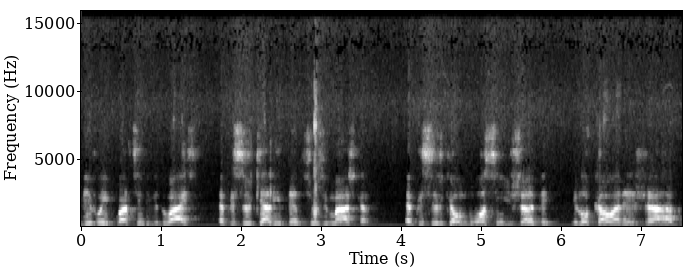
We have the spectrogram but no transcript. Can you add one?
vivam em quartos individuais, é preciso que ali dentro se use máscara, é preciso que almocem e jantem em local arejado.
